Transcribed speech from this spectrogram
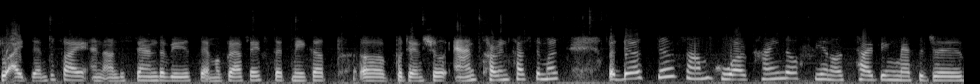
to identify and understand the various demographics that make up uh, potential and current customers, but there are still some who are kind of, you know, typing messages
